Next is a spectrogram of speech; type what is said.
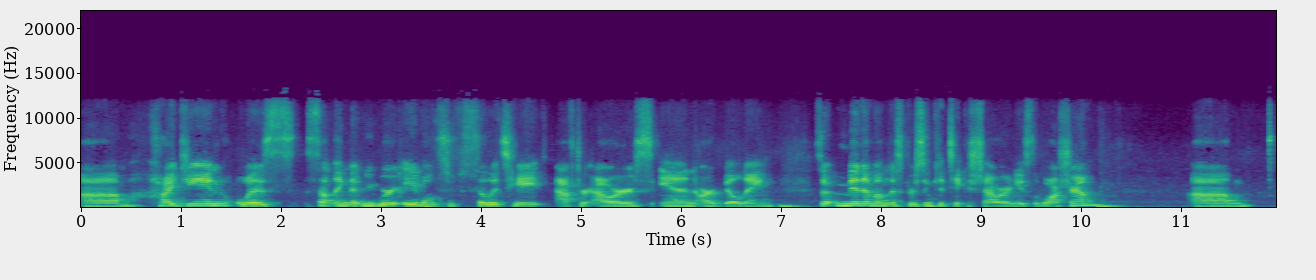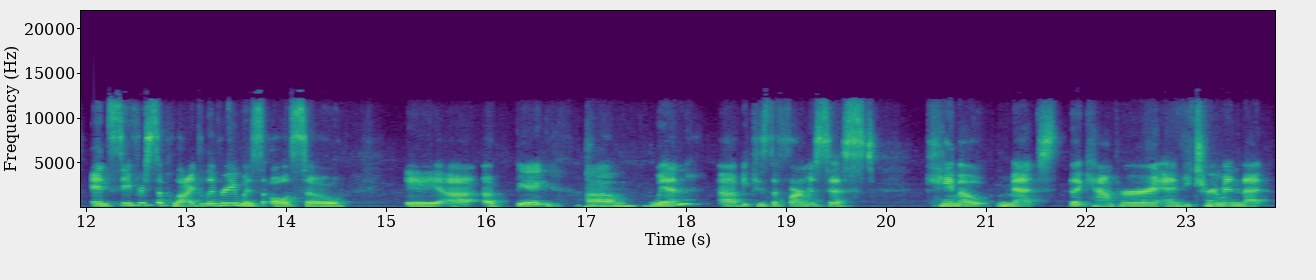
Um, hygiene was something that we were able to facilitate after hours in our building. So, at minimum, this person could take a shower and use the washroom. Um, and safer supply delivery was also a, uh, a big um, win uh, because the pharmacist came out, met the camper, and determined that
